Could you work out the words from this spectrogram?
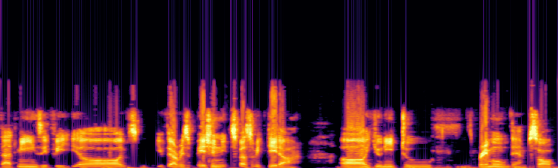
that means if, we, uh, if, if there is patient specific data uh, you need to remove them. So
